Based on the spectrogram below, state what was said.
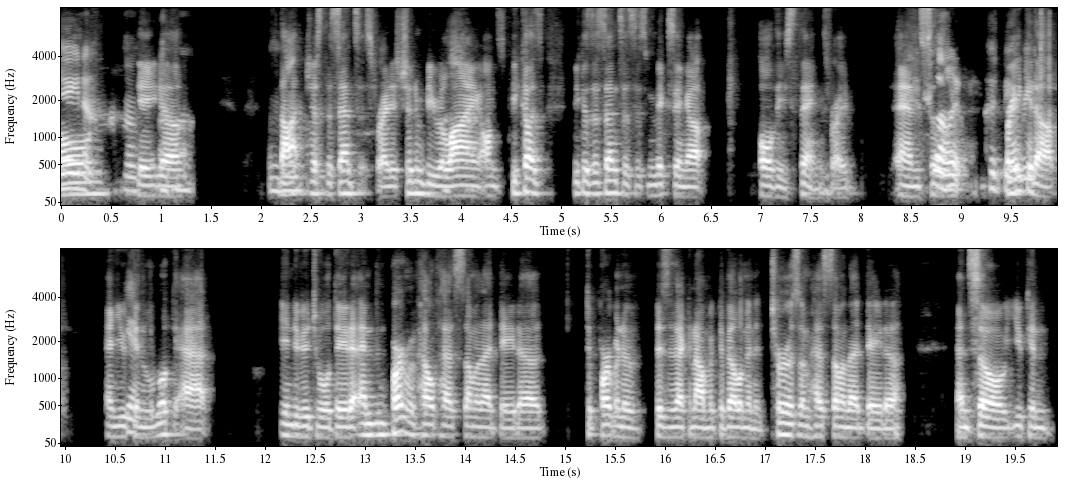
data. own uh-huh, data uh-huh, not just the census, right? It shouldn't be relying on because because the census is mixing up all these things, right? And mhm. Well, so it could break it up and you Yeah. can look at individual data. And the Department of Health has some of that data. Department of Business Economic Development and Tourism has some of that data. And so you can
